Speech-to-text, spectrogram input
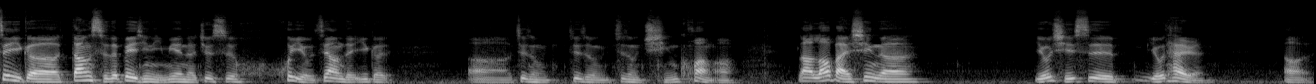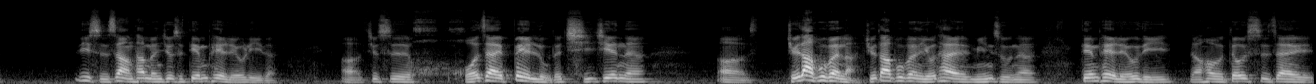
这个当时的背景里面呢，就是会有这样的一个，呃，这种这种这种情况啊。那老百姓呢，尤其是犹太人啊，历史上他们就是颠沛流离的，啊，就是活在被掳的期间呢，呃，绝大部分了，绝大部分犹太民族呢，颠沛流离，然后都是在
